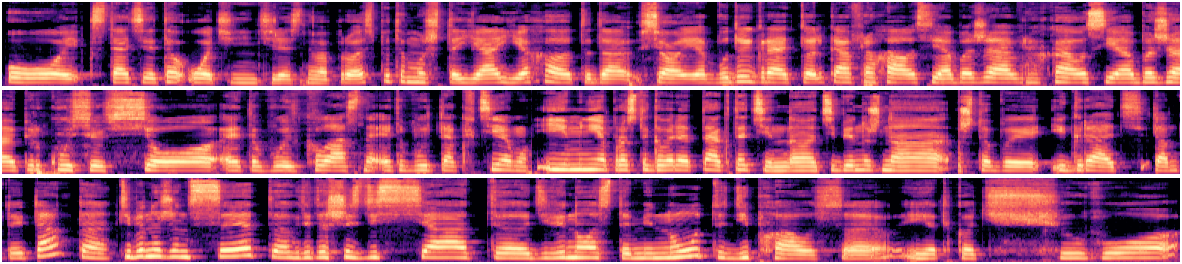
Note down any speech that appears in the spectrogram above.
Ой, кстати, это очень интересный вопрос, потому что я ехала туда, все, я буду играть только afro house, я обожаю афрохаус, я обожаю перкуссию, все, это будет классно, это будет так в тему. И мне просто говорят, так, Татин, а тебе нужно, чтобы играть там-то и там-то, тебе нужен сет где-то 60-90 минут deep house а. И я такая, чего?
